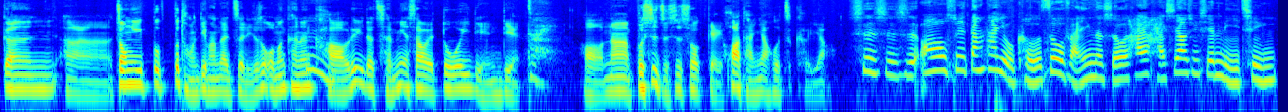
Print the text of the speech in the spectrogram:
跟呃中医不不同的地方在这里，就是我们可能考虑的层面稍微多一点点。对、嗯，哦，那不是只是说给化痰药或止咳药。是是是哦，所以当他有咳嗽反应的时候，他还是要去先厘清，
